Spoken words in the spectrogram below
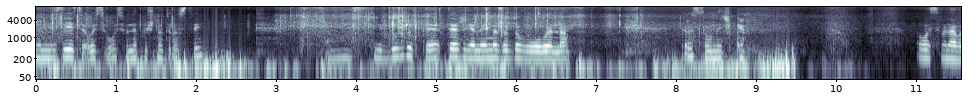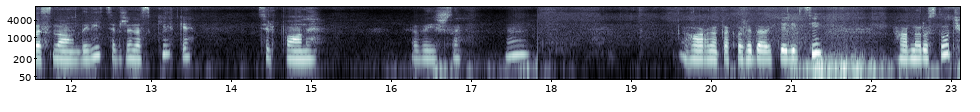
мені здається, ось ось вони почнуть рости. І дуже те, теж я ними задоволена. Красунечки. Ось вона весна. Дивіться вже наскільки тюльпани вийшли. Гарно так виглядають ялівці, гарно ростуть.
